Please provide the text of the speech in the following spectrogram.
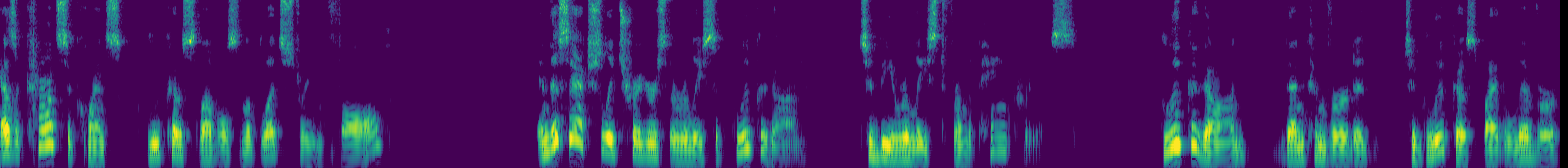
As a consequence, glucose levels in the bloodstream fall, and this actually triggers the release of glucagon to be released from the pancreas. Glucagon then converted to glucose by the liver,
